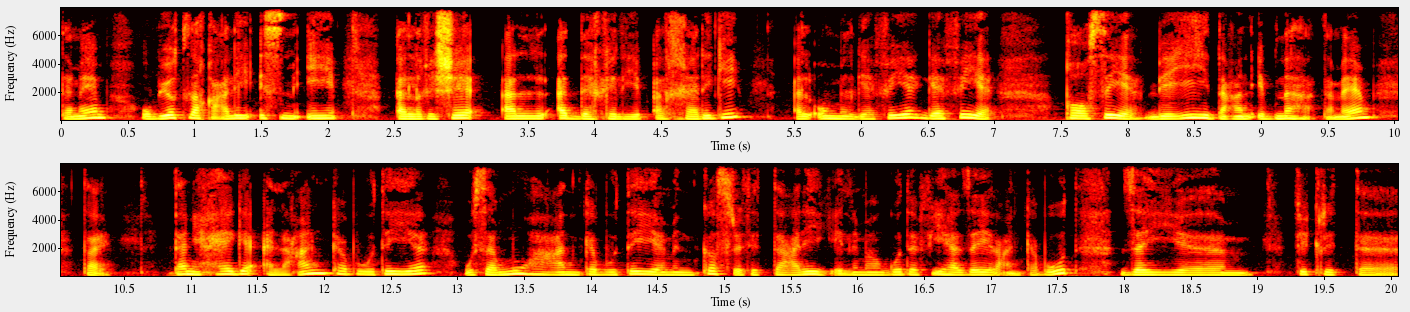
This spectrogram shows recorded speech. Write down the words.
تمام؟ وبيطلق عليه اسم إيه؟ الغشاء الداخلي يبقى الخارجي الأم الجافية جافية قاسية بعيد عن ابنها تمام؟ طيب تاني حاجة العنكبوتية وسموها عنكبوتية من كثرة التعريج اللي موجودة فيها زي العنكبوت زي فكرة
